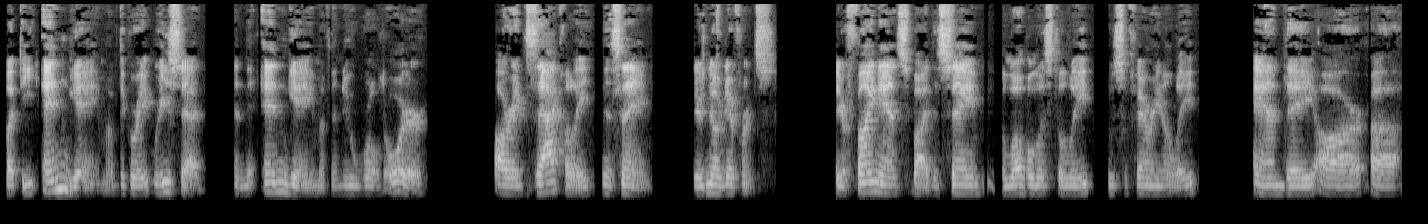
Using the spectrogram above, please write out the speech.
But the end game of the Great Reset and the end game of the New World Order are exactly the same. There's no difference. They're financed by the same globalist elite, Luciferian elite, and they are uh,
